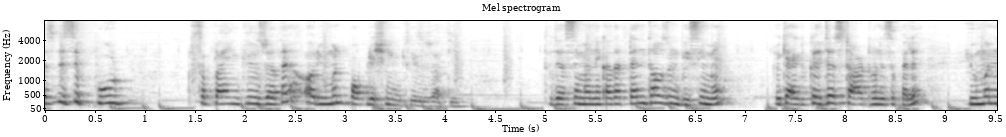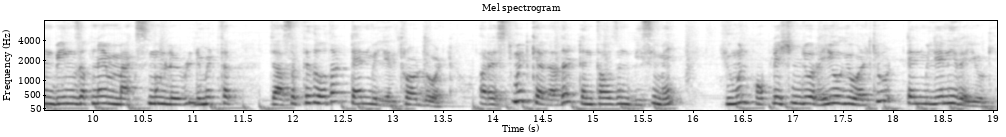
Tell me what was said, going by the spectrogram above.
ऐसे इससे फ़ूड सप्लाई इंक्रीज हो जाता है और ह्यूमन पॉपुलेशन इंक्रीज हो जाती है। तो जैसे मैंने कहा था टेन थाउज़ेंड बी में, जो कि एग्रीकल्चर स्टार्ट होने से पहले ह्यूमन बींग्स अपने मैक्सिमम लिमिट तक जा सकते थे, वो था ten million throughout the world और एस्टिमेट किया जाता है टेन थाउज़ेंड बी में ह्यूमन पॉपुलेशन जो रही होगी वर्ल्ड की, वो टेन मिलियन ही रही होगी।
